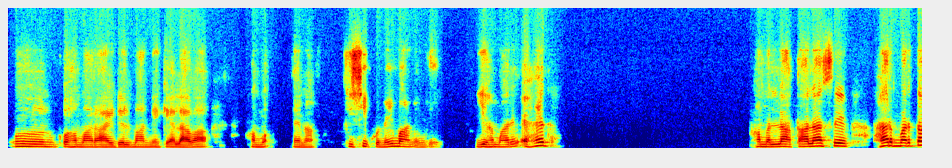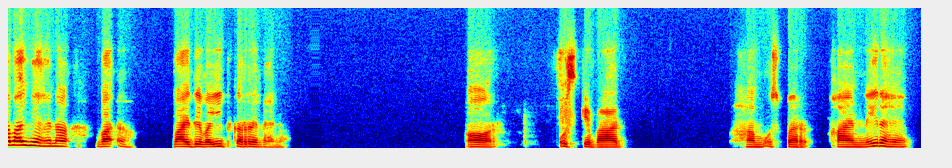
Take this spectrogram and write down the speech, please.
ان کو ہمارا آئیڈل ماننے کے علاوہ ہم ہے نا، کسی کو نہیں مانیں گے۔ یہ ہمارے عہد ہے ہم اللہ تعالی سے ہر مرتبہ یہ ہے نا وعدے وعید کر رہے بہنوں۔ اور اس کے بعد ہم اس پر قائم نہیں رہے۔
